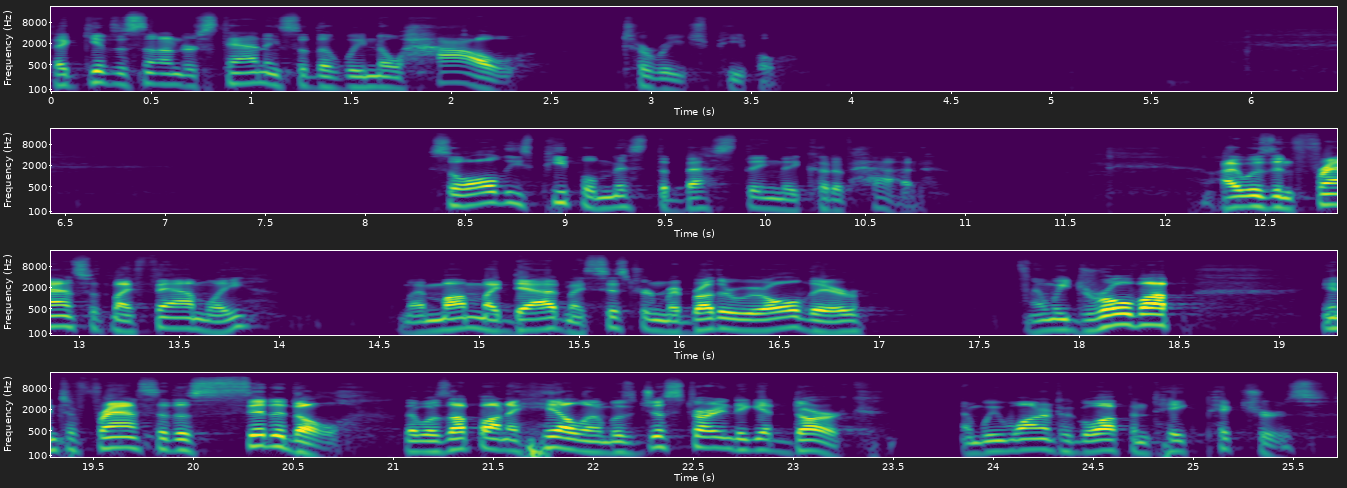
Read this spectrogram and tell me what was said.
That gives us an understanding so that we know how to reach people. So, all these people missed the best thing they could have had. I was in France with my family. My mom, my dad, my sister, and my brother, we were all there. And we drove up into France to the Citadel that was up on a hill and it was just starting to get dark. And we wanted to go up and take pictures.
